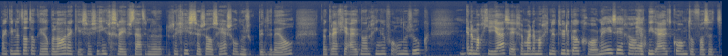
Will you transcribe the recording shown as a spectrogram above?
Maar ik denk dat dat ook heel belangrijk is. Als je ingeschreven staat in een register zoals hersenonderzoek.nl, dan krijg je uitnodigingen voor onderzoek. En dan mag je ja zeggen, maar dan mag je natuurlijk ook gewoon nee zeggen als Ja. het niet uitkomt of als, het,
